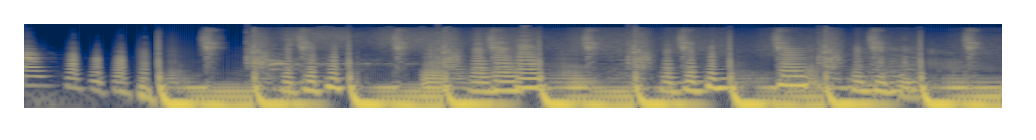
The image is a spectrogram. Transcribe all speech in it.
Thank you.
